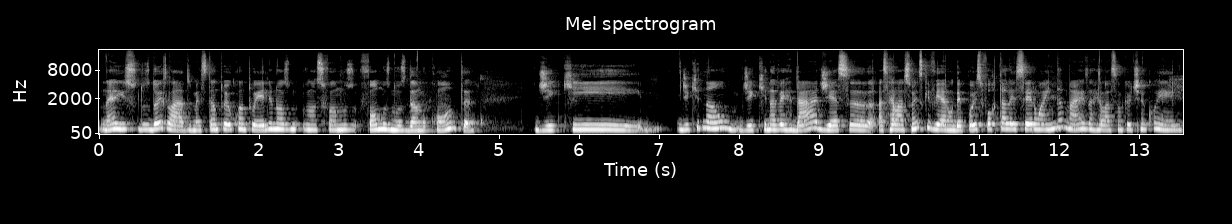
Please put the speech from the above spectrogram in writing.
né, isso dos dois lados, mas tanto eu quanto ele, nós, nós fomos, fomos nos dando conta de que de que não, de que na verdade essa, as relações que vieram depois fortaleceram ainda mais a relação que eu tinha com ele.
